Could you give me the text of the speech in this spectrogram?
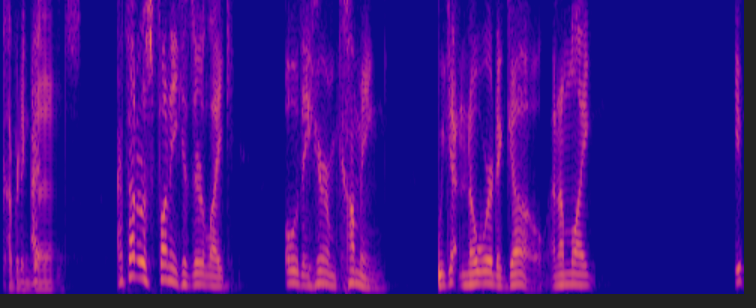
covered in I- guns. I thought it was funny because they're like, oh, they hear him coming. We got nowhere to go. And I'm like, if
